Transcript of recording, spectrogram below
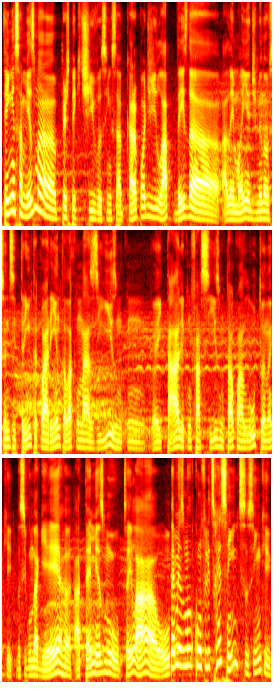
tem essa mesma perspectiva, assim, sabe? O cara pode ir lá desde a Alemanha de 1930, 40, lá com o nazismo, com a Itália, com o fascismo e tal, com a luta, né, que, da Segunda Guerra, até mesmo, sei lá, ou até mesmo conflitos recentes, assim, que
